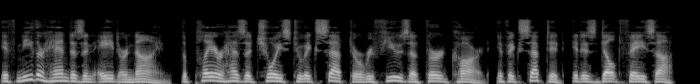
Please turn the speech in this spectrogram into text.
If neither hand is an 8 or 9, the player has a choice to accept or refuse a third card, if accepted, it is dealt face up.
